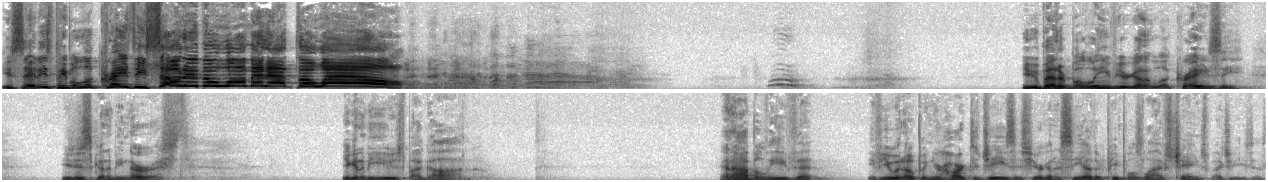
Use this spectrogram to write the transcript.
You say, These people look crazy. So did the woman at the well. You better believe you're going to look crazy. You're just going to be nourished. You're going to be used by God. And I believe that if you would open your heart to Jesus, you're going to see other people's lives changed by Jesus.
